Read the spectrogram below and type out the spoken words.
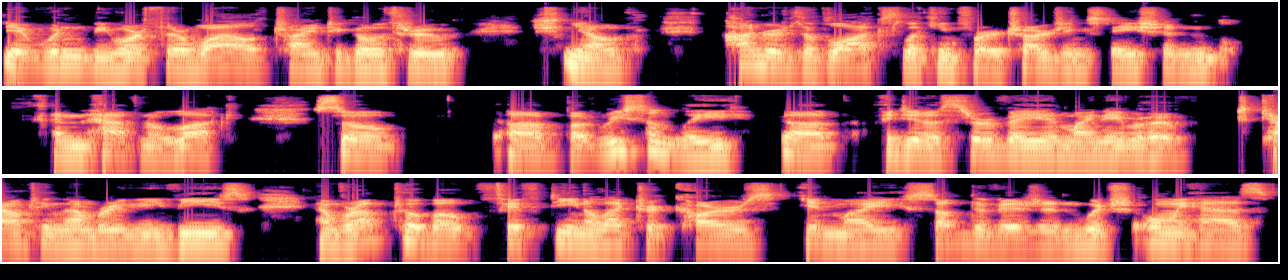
it wouldn't be worth their while trying to go through you know hundreds of blocks looking for a charging station and have no luck. So, uh, but recently uh, I did a survey in my neighborhood counting the number of EVs, and we're up to about 15 electric cars in my subdivision, which only has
